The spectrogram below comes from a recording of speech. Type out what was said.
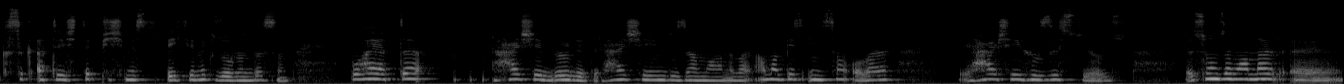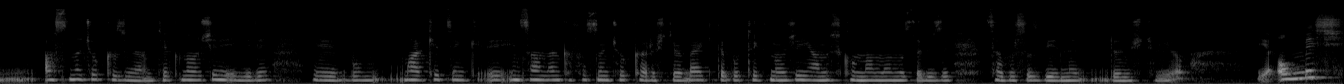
kısık ateşte pişmesi beklemek zorundasın. Bu hayatta her şey böyledir. Her şeyin bir zamanı var. Ama biz insan olarak e, her şeyi hızlı istiyoruz. E, son zamanlar e, aslında çok kızıyorum. Teknolojiyle ilgili bu marketing insanların kafasını çok karıştırıyor. Belki de bu teknolojiyi yanlış kullanmamız da bizi sabırsız birine dönüştürüyor. 15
